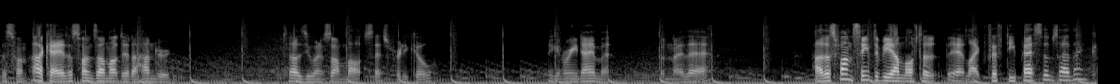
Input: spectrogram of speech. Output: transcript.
This one, okay, this one's unlocked at 100. Tells you when it's unlocked, so that's pretty cool. You can rename it, but know that. Uh, this one seemed to be unlocked at, at like 50 passives, I think.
